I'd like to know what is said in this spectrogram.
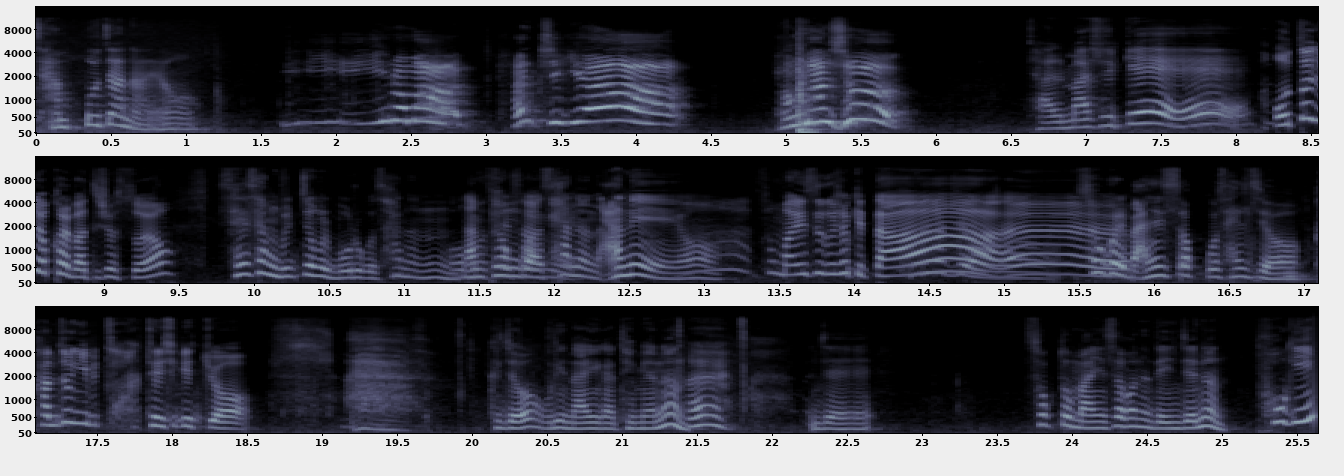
잠보잖아요. 이놈아 반칙이야. 박만수. 잘 마실게. 어떤 역할 맡으셨어요? 세상 물정을 모르고 사는 어머, 남편과 세상에. 사는 아내예요. 속 많이 쓰셨겠다. 그러죠. 예. 속을 많이 썩고 살죠. 감정입이 쫙 되시겠죠. 그죠? 우리 나이가 되면은 네. 이제 속도 많이 썩었는데 이제는 포기?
